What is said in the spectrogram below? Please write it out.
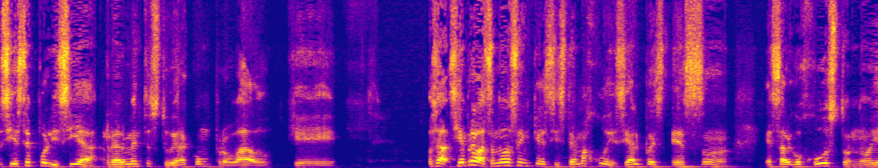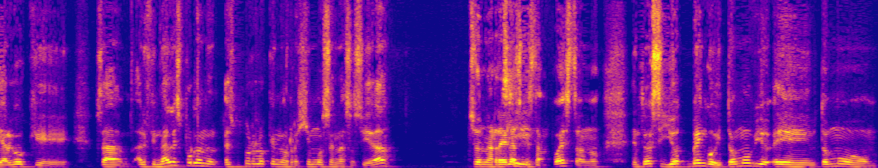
si ese policía realmente estuviera comprobado que, o sea, siempre basándonos en que el sistema judicial pues es, uh, es algo justo, ¿no? Y algo que, o sea, al final es por, donde, es por lo que nos regimos en la sociedad. Son las reglas sí. que están puestas, ¿no? Entonces, si yo vengo y tomo, eh, tomo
